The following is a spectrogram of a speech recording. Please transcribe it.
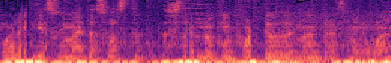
Well, I guess we might as well st start looking for the other mantras meanwhile.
